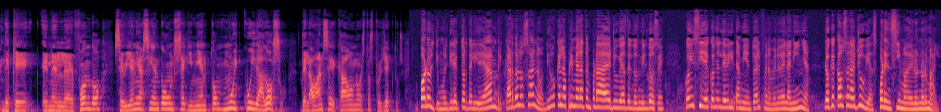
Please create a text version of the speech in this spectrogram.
de que en el eh, fondo se viene haciendo un seguimiento muy cuidadoso del avance de cada uno de estos proyectos. Por último, el director del IDEAM, Ricardo Lozano, dijo que la primera temporada de lluvias del 2012 coincide con el debilitamiento del fenómeno de la niña, lo que causará lluvias por encima de lo normal.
